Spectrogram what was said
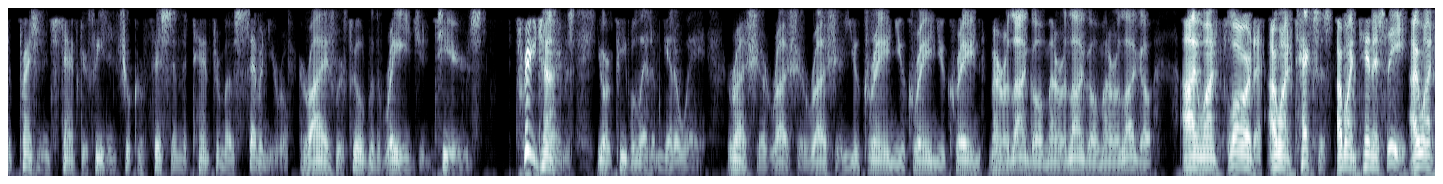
The president stamped her feet and shook her fists in the tantrum of a seven-year-old. Her eyes were filled with rage and tears. Three times your people let him get away. Russia, Russia, Russia, Ukraine, Ukraine, Ukraine, Mar-a-Lago, Mar-a-Lago, Mar-a-Lago. I want Florida. I want Texas. I want Tennessee. I want...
